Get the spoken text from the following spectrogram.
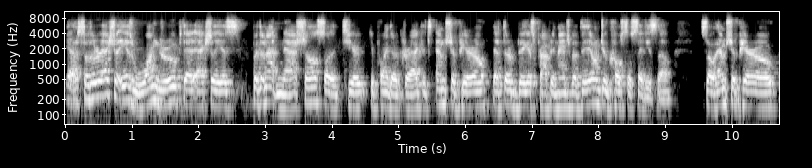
Yeah, so there actually is one group that actually is, but they're not national. So to your, your point, they're correct. It's M. Shapiro. That's their biggest property manager, but They don't do coastal cities though. So M. Shapiro,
